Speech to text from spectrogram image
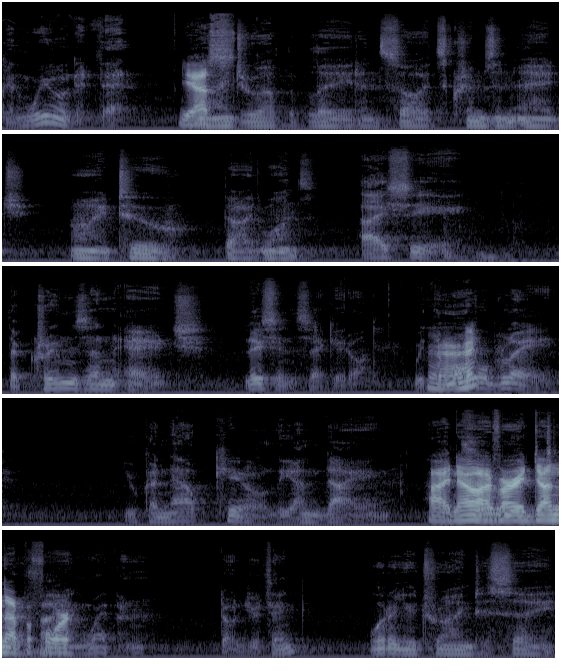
can wield it then. When I drew out the blade and saw its crimson edge. I too died once. I see. The Crimson Edge. Listen, Sekiro. With the All right. mortal blade, you can now kill the Undying. I know, I've already done that before. terrifying Weapon, don't you think? What are you trying to say?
